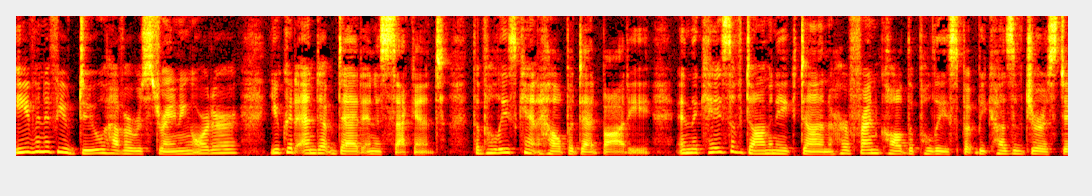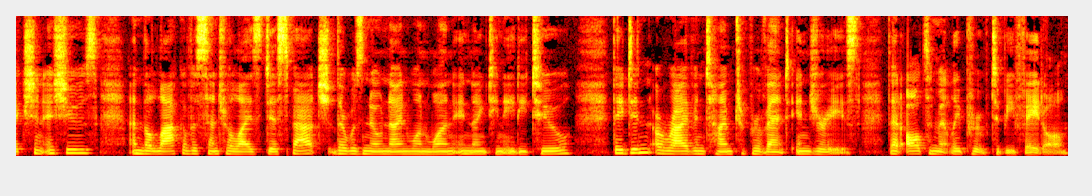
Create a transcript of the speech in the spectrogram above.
Even if you do have a restraining order, you could end up dead in a second. The police can't help a dead body. In the case of Dominique Dunn, her friend called the police, but because of jurisdiction issues and the lack of a centralized dispatch, there was no 911 in 1982. They didn't arrive in time to prevent injuries that ultimately proved to be fatal.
